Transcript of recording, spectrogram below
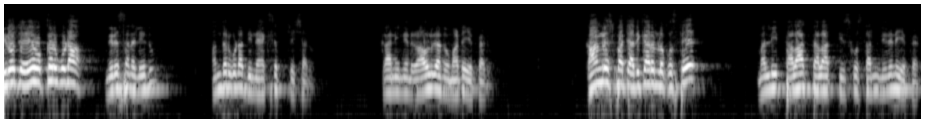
ఈరోజు ఏ ఒక్కరు కూడా నిరసన లేదు. అందరూ కూడా దీన్ని యాక్సెప్ట్ చేశారు. కానీ నేను రాహుల్ గాంధీ ఓ మాట చెప్పాడు. కాంగ్రెస్ పార్టీ అధికారంలోకి వస్తే మళ్ళీ తలాక్ తలాక్ తీసుకొస్తానని నిన్ననే చెప్పాడు.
